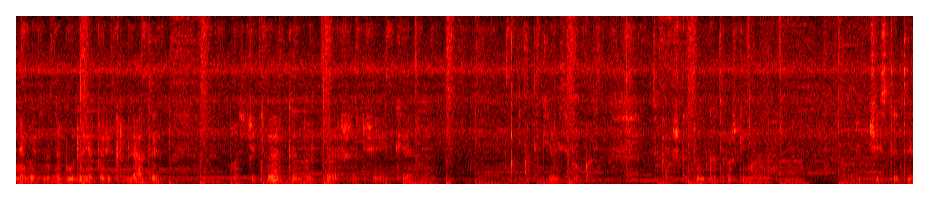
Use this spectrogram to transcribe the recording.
Не видно, не буду я перекривляти. Ось четверте, 01 чи яке. Ось фокус. Така шкатулка трошки можна підчистити,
